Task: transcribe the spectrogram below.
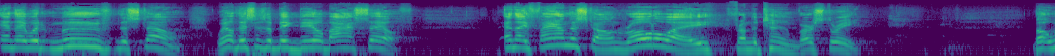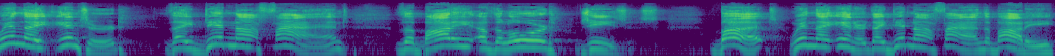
and they would move the stone. Well, this is a big deal by itself. And they found the stone rolled away from the tomb. Verse 3. But when they entered, they did not find the body of the Lord Jesus. But when they entered, they did not find the body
